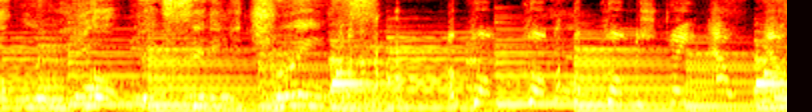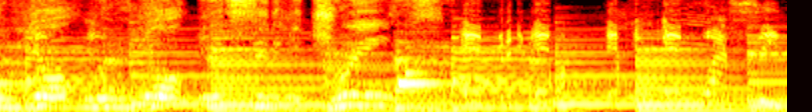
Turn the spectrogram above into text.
York, New York, big city of dreams. I'm coming, coming, I'm coming straight out, out, New York, New York, big city of dreams. NYC.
